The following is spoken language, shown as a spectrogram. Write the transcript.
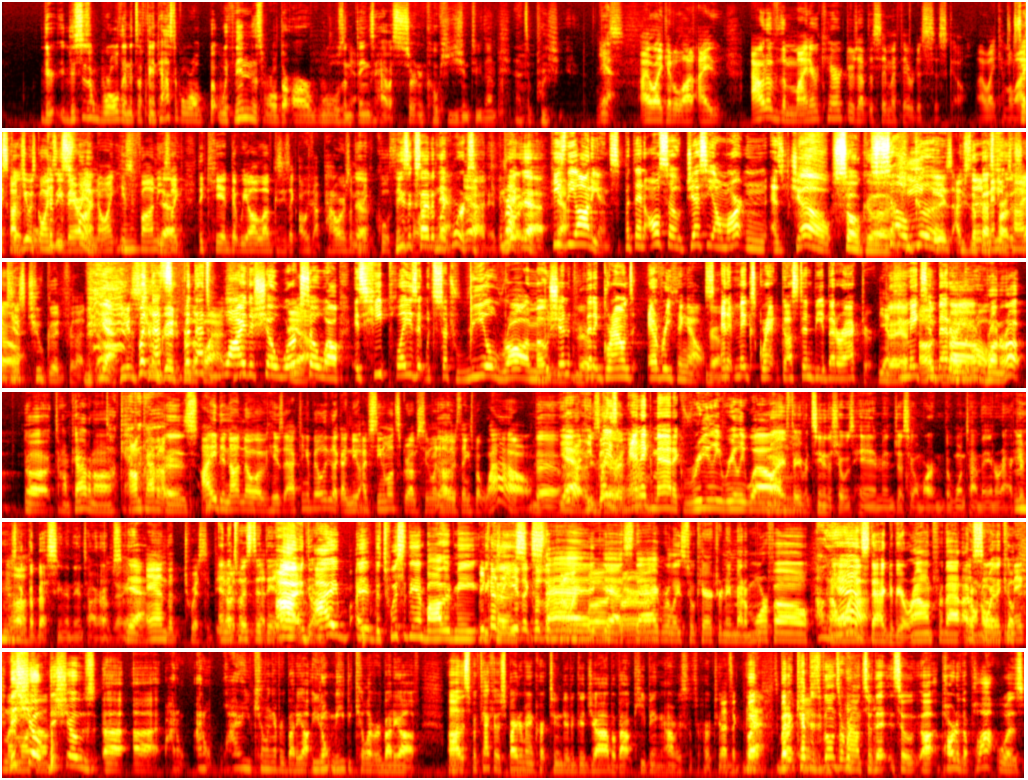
There, this is a world and it's a fantastical world, but within this world there are rules and things that have a certain cohesion to them. And that's mm-hmm. appreciated. Yes. I like it a lot. I out of the minor characters, I have to say my favorite is Cisco. I like him a lot. I thought he was cool, going to 'cause be very fun. annoying. He's fun. He's Yeah. like the kid that we all love because he's like, oh, he's got powers. I'm gonna make a cool thing. He's for excited him. like Yeah. we're Yeah. excited. Right. We're- Yeah. He's Yeah. the audience, but then also Jesse L. Martin as Joe. So good. So He good. is. I've He's the best it part of the times. show. He's too good for that show. Yeah, He's but too that's good for but the that's Flash. why the show works Yeah. so well. Is he plays it with such real raw emotion Mm-hmm. Yeah. that it grounds everything else, and it makes Grant Gustin be a better actor. Yes. it Yeah, yeah. makes him better in the role. runner up, uh, Tom Cavanagh. Tom Cavanagh. Is- I did not know of his acting ability. Like I knew, I've seen him on Scrubs, seen him on Yeah. other things, but wow. Yeah. yeah, he he's plays good. enigmatic really, really well. My favorite scene in the show was him and Jesse L. Martin. The one time they interacted was like the best scene in the entire episode. Yeah. And the twist at the And the twist at the end. I, I, I, the twist at the end bothered me Because because, he is 'cause the Stagg, comic book, yeah, brr. Stagg relates to a character named Metamorpho, and I Oh, yeah. wanted Stagg to be around for that. I Oh, don't know why they they killed make this show. This show's. Uh, uh, I don't. I don't. Why are you killing everybody off? You don't need to kill everybody off. Uh, the Spectacular Spider-Man cartoon did a good job about keeping. Obviously, it's a cartoon, a- but Yeah. but it kept cartoon. its villains around so that so uh, part of the plot was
